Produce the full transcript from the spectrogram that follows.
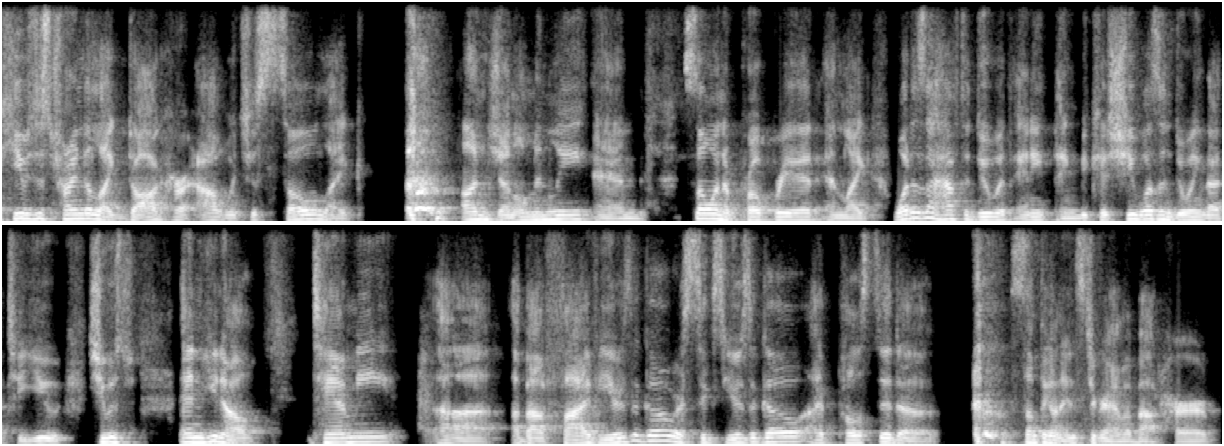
he was just trying to like dog her out, which is so like ungentlemanly and so inappropriate. And like, what does that have to do with anything? Because she wasn't doing that to you. She was, and you know, Tammy, uh, about five years ago or six years ago, I posted a something on Instagram about her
